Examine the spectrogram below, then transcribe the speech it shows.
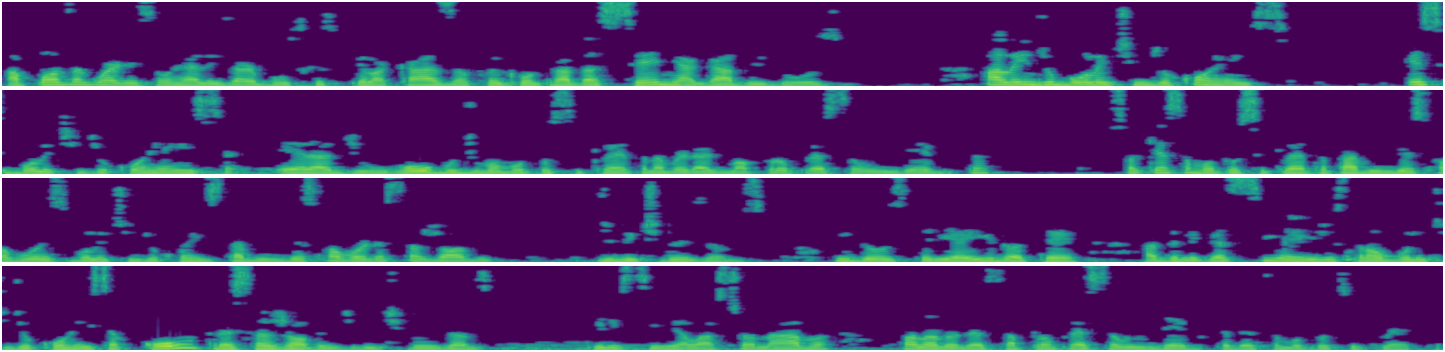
Após a guarnição realizar buscas pela casa, foi encontrada a CNH do idoso, além de um boletim de ocorrência. Esse boletim de ocorrência era de um roubo de uma motocicleta, na verdade uma apropriação indébita, Só que essa motocicleta estava em desfavor, esse boletim de ocorrência estava em desfavor dessa jovem de 22 anos. O idoso teria ido até a delegacia registrar um boletim de ocorrência contra essa jovem de 22 anos, que ele se relacionava, falando dessa apropriação indébita dessa motocicleta.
